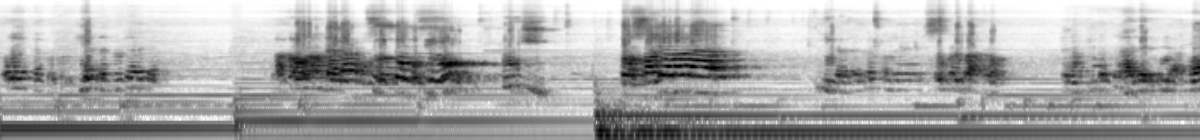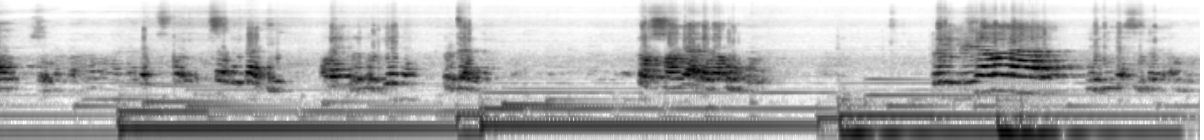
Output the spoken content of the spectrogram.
orang Rasulnya adalah umur. Rindunya mana? Rindunya surga Allah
